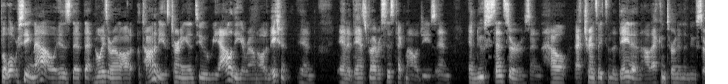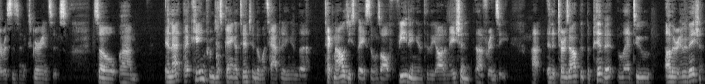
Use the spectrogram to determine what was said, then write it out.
but what we're seeing now is that that noise around auto- autonomy is turning into reality around automation and and advanced driver assist technologies and and new sensors and how that translates into data and how that can turn into new services and experiences. So, um, and that that came from just paying attention to what's happening in the technology space that was all feeding into the automation uh, frenzy. Uh, and it turns out that the pivot led to other innovation,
